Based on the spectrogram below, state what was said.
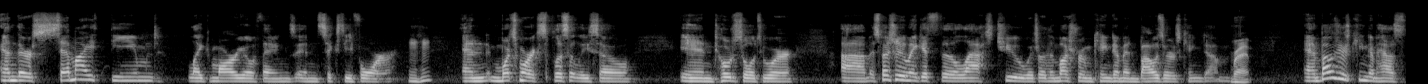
and they're semi themed like Mario things in 64, and much more explicitly so in Toadstool Tour. Um, especially when it gets to the last two, which are the Mushroom Kingdom and Bowser's Kingdom. Right. And Bowser's Kingdom has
